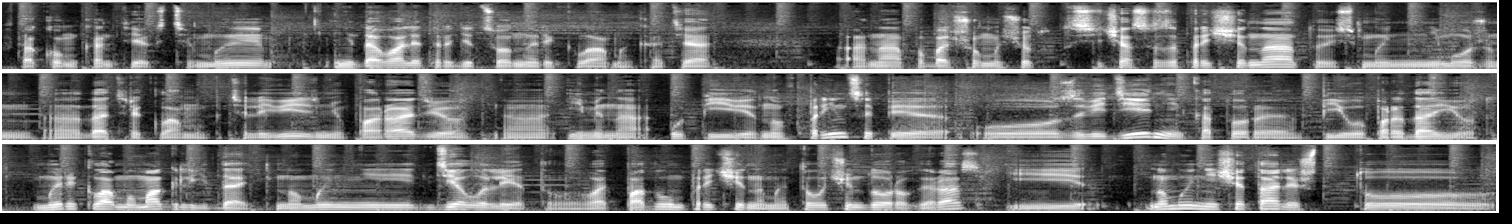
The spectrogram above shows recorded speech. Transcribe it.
в таком контексте, мы не давали традиционной рекламы, хотя она по большому счету сейчас и запрещена, то есть мы не можем э, дать рекламу по телевидению, по радио э, именно о пиве. Но в принципе о заведении, которое пиво продает, мы рекламу могли дать, но мы не делали этого по двум причинам. Это очень дорого, раз, и, но мы не считали, что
